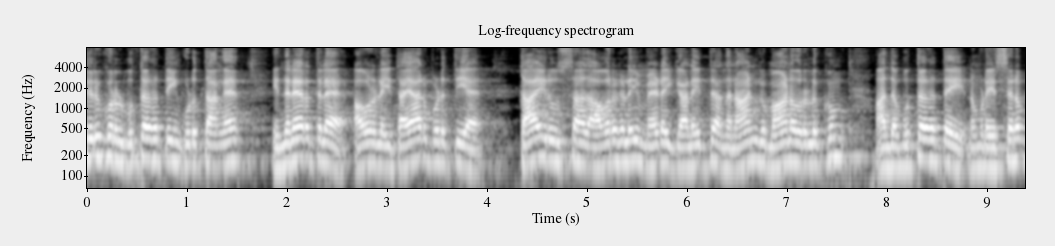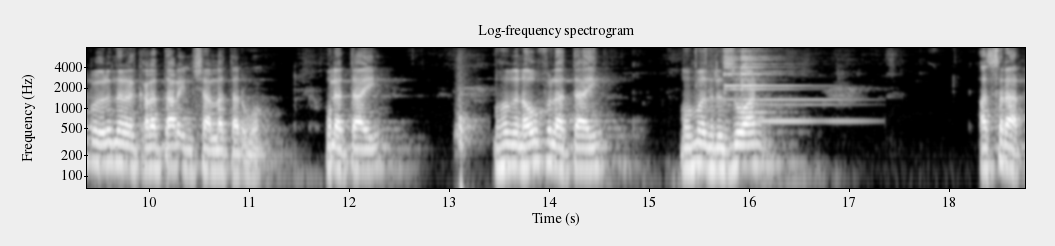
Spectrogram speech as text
திருக்குறள் புத்தகத்தையும் கொடுத்தாங்க. இந்த நேரத்தில் அவர்களை தயார்படுத்திய தாயிர் உஸ்தாத் அவர்களையும் மேடைக்கு அழைத்து அந்த நான்கு மாணவர்களுக்கும் அந்த புத்தகத்தை நம்முடைய சிறப்பு விருந்தினர் கலத்தால் இன்ஷா அல்லாஹ் தருவோம். உங்கள் அத்தாய் முகமது நௌஃபுல் அத்தாய் முகமது ரிஸ்வான் அஸ்ரார்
